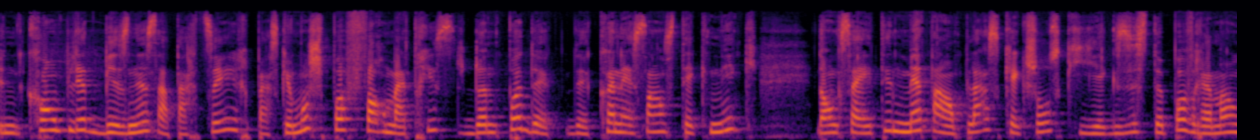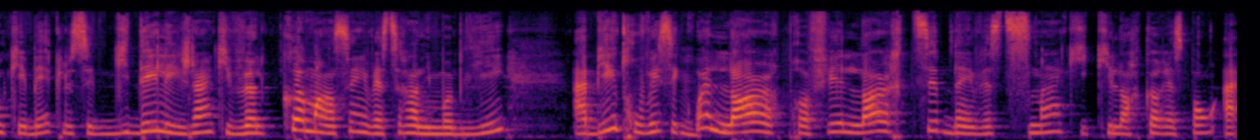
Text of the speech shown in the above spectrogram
une complète business à partir parce que moi, je suis pas formatrice, je donne pas de, de connaissances techniques. Donc, ça a été de mettre en place quelque chose qui n'existe pas vraiment au Québec. C'est de guider les gens qui veulent commencer à investir en immobilier à bien trouver c'est quoi leur profil, leur type d'investissement qui, qui leur correspond à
